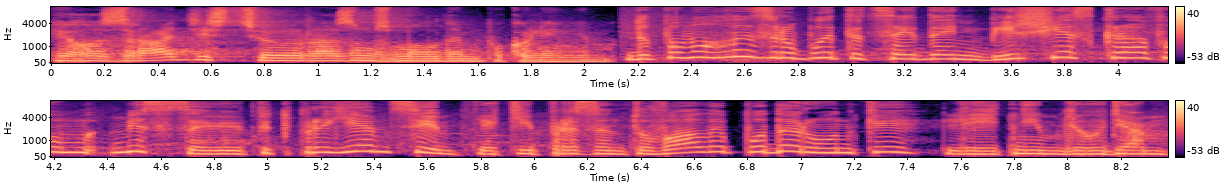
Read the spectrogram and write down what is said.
його з радістю разом з молодим поколінням. Допомогли зробити цей день більш яскравим місцеві підприємці, які презентували подарунки літнім людям.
